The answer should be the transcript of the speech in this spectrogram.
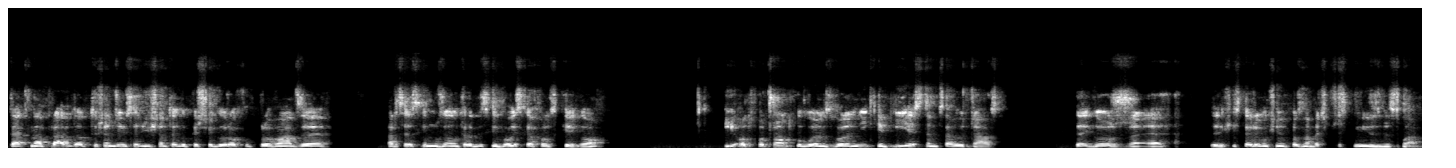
Tak naprawdę od 1991 roku prowadzę Harcerskie Muzeum Tradycji Wojska Polskiego i od początku byłem zwolennikiem i jestem cały czas tego, że historię musimy poznawać wszystkimi zmysłami.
